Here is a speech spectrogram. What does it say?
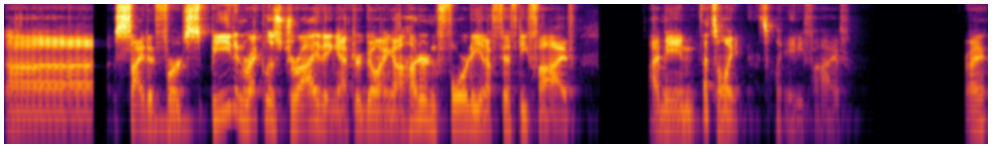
uh, cited for speed and reckless driving after going 140 and a 55. I mean, that's only that's only 85, right?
